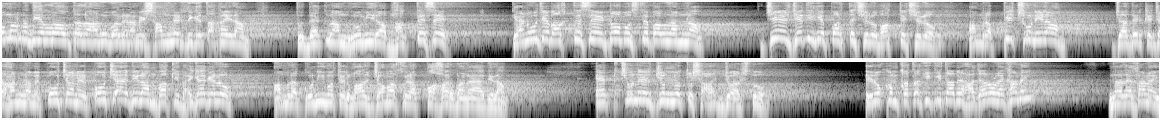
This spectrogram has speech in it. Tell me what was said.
ওমর রদি আল্লাহ আনু বলেন, আমি সামনের দিকে তাকাইলাম, তো দেখলাম রুমিরা ভাগতেছে। কেন যে ভাগতেছে, এটাও বুঝতে পারলাম না। যে যেদিকে পারতে ছিল, ভাগতে ছিল। আমরা পিছু নিলাম। যাদেরকে জাহান নামে পৌঁছানোর পৌঁছায় দিলাম, বাকি ভাইগা গেল। আমরা গনিমতের মাল জমা করে পাহাড় বানায় দিলাম। একজনের জন্য তো সাহায্য আসতো। এরকম কথা কি কিতাবে হাজারো লেখা নাই? না, লেখা নাই।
